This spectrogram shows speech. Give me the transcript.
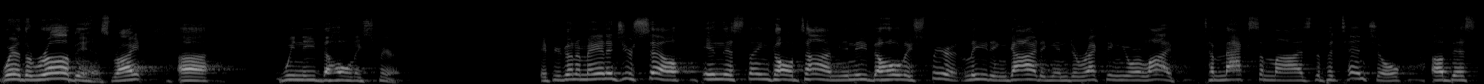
where the rub is, right? Uh, we need the Holy Spirit. If you're going to manage yourself in this thing called time, you need the Holy Spirit leading, guiding, and directing your life to maximize the potential of this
